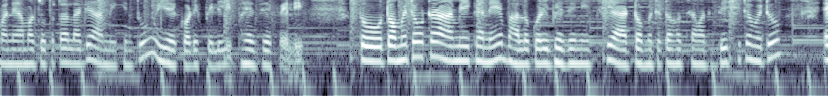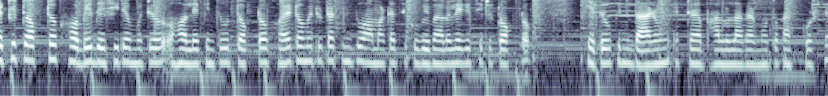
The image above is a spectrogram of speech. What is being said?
মানে আমার যতটা লাগে আমি কিন্তু ইয়ে করে ফেলি, ভেজে ফেলি। তো টমেটোটা আমি এখানে ভালো করে ভেজে নিচ্ছি। আর টমেটোটা হচ্ছে আমাদের দেশি টমেটো। একটু টকটক হবে, দেশি টমেটো হলে কিন্তু টকটক হয়। টমেটোটা কিন্তু আমার কাছে খুবই ভালো লেগেছে, একটু টকটক খেতেও কিন্তু দারুণ, একটা ভালো লাগার মতো কাজ করছে।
